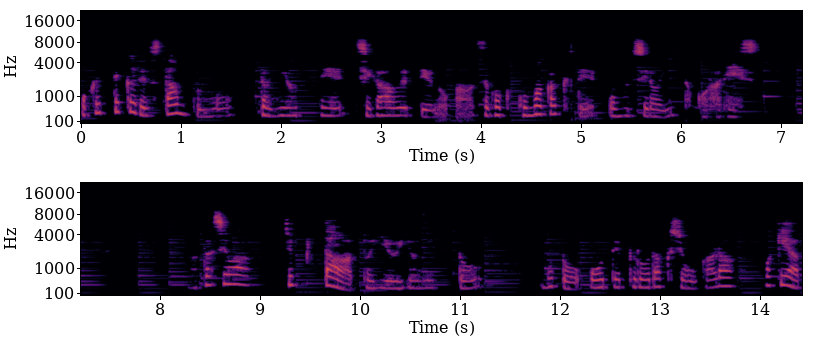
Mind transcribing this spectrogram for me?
送ってくるスタンプも人によって違うっていうのがすごく細かくて面白いところです。私はジュピターというユニット、元大手プロダクションから分け合っ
